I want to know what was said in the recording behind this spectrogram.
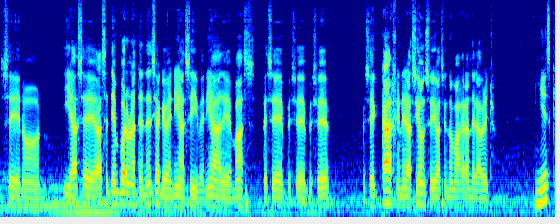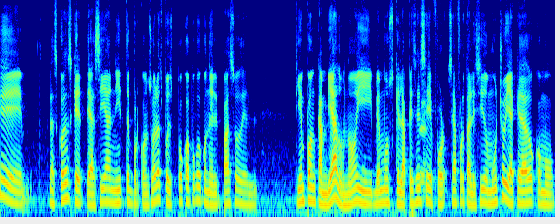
Sí, no. Y hace, hace tiempo era una tendencia que venía así, venía de más PC, PC, PC, PC. Cada generación se iba haciendo más grande la brecha. Y es que las cosas que te hacían irte por consolas, pues poco a poco con el paso del tiempo han cambiado, ¿no? Y vemos que la PC Sí. se, for- se ha fortalecido mucho y ha quedado como,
